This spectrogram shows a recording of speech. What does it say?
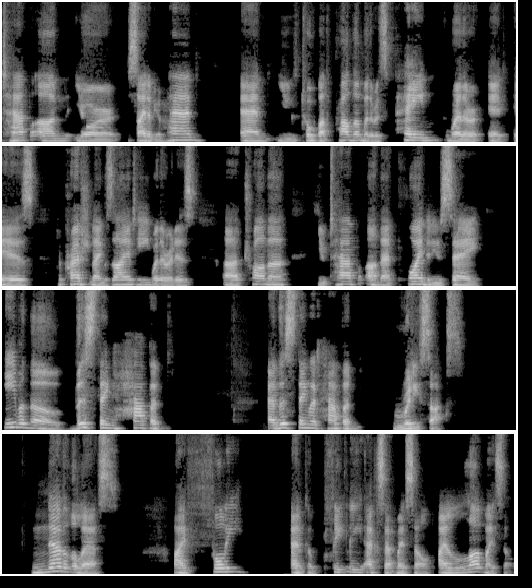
tap on your side of your hand and you talk about the problem, whether it's pain, whether it is depression, anxiety, whether it is uh, trauma. You tap on that point and you say, even though this thing happened, and this thing that happened really sucks, nevertheless, I fully and completely accept myself. I love myself.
